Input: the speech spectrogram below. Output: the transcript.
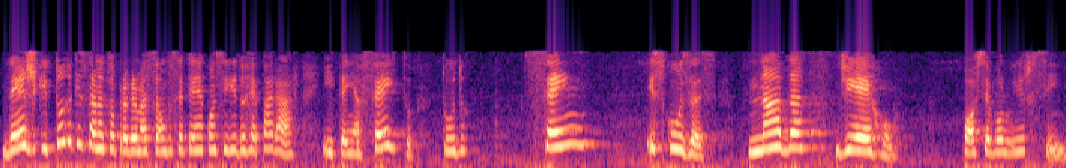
Desde que tudo que está na tua programação você tenha conseguido reparar e tenha feito tudo sem escusas, nada de erro. Posso evoluir sim.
